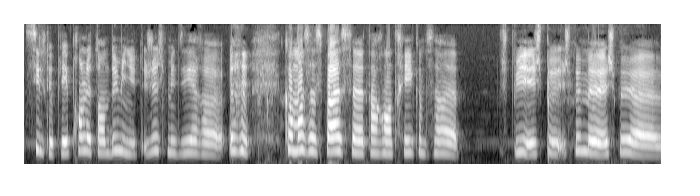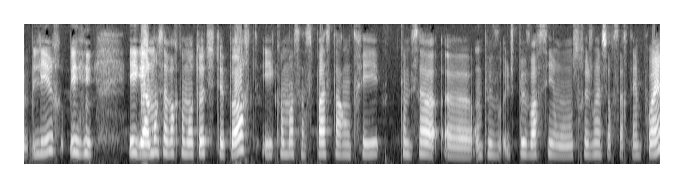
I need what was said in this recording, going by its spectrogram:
s'il te plaît, prends le temps, deux minutes, juste me dire euh, comment ça se passe, ta rentrée, comme ça, je peux, je peux, je peux, me, je peux lire et, et également savoir comment toi tu te portes et comment ça se passe ta rentrée. Comme ça, on peut, je peux voir si on se rejoint sur certains points.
